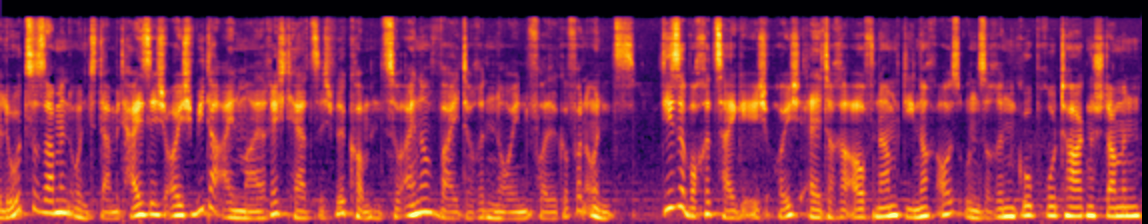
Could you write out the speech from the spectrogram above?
Hallo zusammen und damit heiße ich euch wieder einmal recht herzlich willkommen zu einer weiteren neuen Folge von uns. Diese Woche zeige ich euch ältere Aufnahmen, die noch aus unseren GoPro-Tagen stammen.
